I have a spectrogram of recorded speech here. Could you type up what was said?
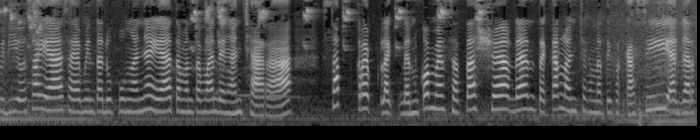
video saya Saya minta dukungannya ya teman-teman Dengan cara subscribe, like, dan komen serta share dan tekan lonceng notifikasi agar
